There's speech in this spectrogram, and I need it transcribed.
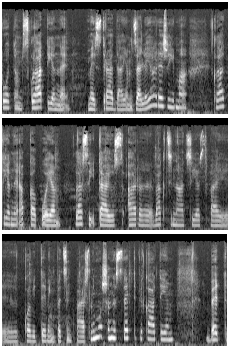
protams, klātienē mēs strādājam zaļajā režīmā, klātienē apkalpojam lasītājus ar eh, vakcinācijas vai eh, covid-19 pārslimošanas certifikātiem. bet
